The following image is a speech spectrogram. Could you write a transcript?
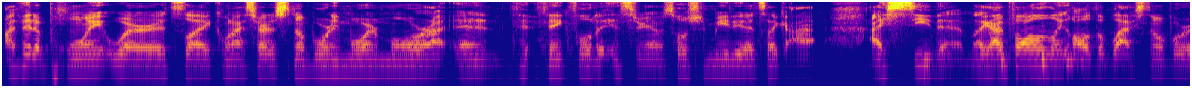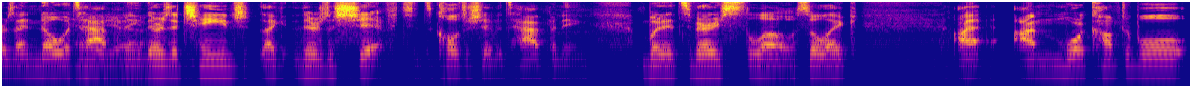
I've hit a point where it's like when I started snowboarding more and more, and th- thankful to Instagram and social media, it's like I I see them. Like I'm following like all the black snowboarders. I know what's Hell happening. yeah. There's a change. Like there's a shift. It's a culture shift. It's happening, but it's very slow. So like I I'm more comfortable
